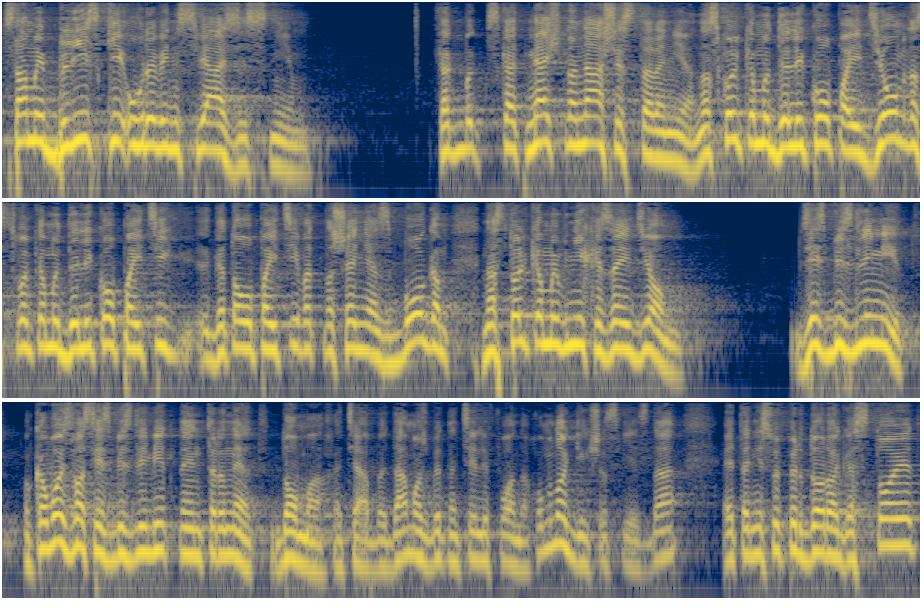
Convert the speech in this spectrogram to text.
самый близкий уровень связи с Ним как бы сказать, мяч на нашей стороне. Насколько мы далеко пойдем, насколько мы далеко пойти, готовы пойти в отношения с Богом, настолько мы в них и зайдем. Здесь безлимит. У кого из вас есть безлимитный интернет дома хотя бы, да, может быть на телефонах? У многих сейчас есть, да. Это не супер дорого стоит.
